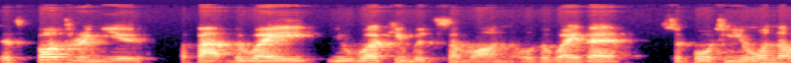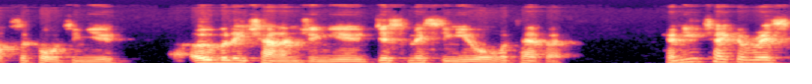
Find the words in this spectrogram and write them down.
that's bothering you about the way you're working with someone or the way they're supporting you or not supporting you, overly challenging you, dismissing you, or whatever, can you take a risk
